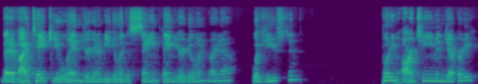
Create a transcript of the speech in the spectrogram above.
That if I take you in, you're going to be doing the same thing you're doing right now with Houston? Putting our team in jeopardy?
